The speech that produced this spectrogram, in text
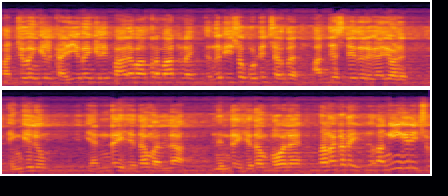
പറ്റുമെങ്കിൽ കഴിയുമെങ്കിൽ ഈ പാനപാത്രം മാറ്റണേ. എന്നിട്ട് ഈശോ കൂട്ടിച്ചേർത്ത് അഡ്ജസ്റ്റ് ചെയ്ത ഒരു കാര്യമാണ്. എങ്കിലും എന്റെ ഹിതമല്ല നിന്റെ ഹിതം പോലെ നടക്കട്ടെ. അത് അംഗീകരിച്ചു.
